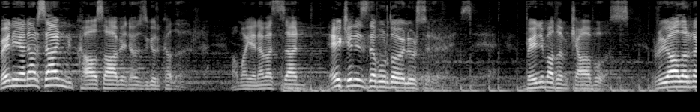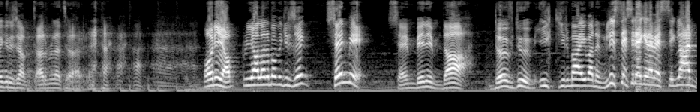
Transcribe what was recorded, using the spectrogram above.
Beni yenersen Kaos abin özgür kalır. Ama yenemezsen ikiniz de burada ölürsünüz. Benim adım Kabus. Rüyalarına gireceğim Terminator. Onu yap. Rüyalarıma mı gireceksin? Sen mi? Sen benim daha dövdüğüm ilk 20 hayvanın listesine giremezsin lan.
